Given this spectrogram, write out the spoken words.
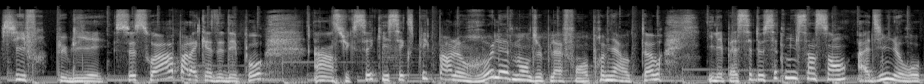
Chiffre publié ce soir par la Caisse des dépôts. Un succès qui s'explique par le relèvement du plafond au 1er octobre. Il est passé de 7500 à 10 000 euros.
